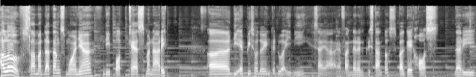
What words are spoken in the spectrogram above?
Halo, selamat datang semuanya di podcast menarik. Uh, di episode yang kedua ini, saya Evan dan Kristanto sebagai host dari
